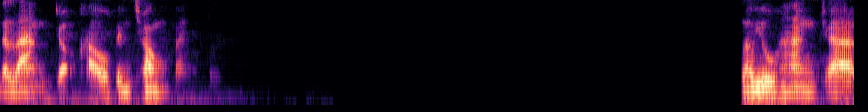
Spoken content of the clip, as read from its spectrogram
ด้านล่างเจาะเขาเป็นช่องไปเราอยู่ห่างจาก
